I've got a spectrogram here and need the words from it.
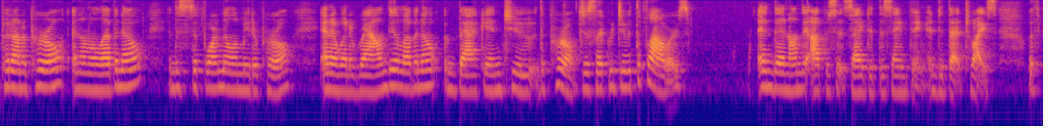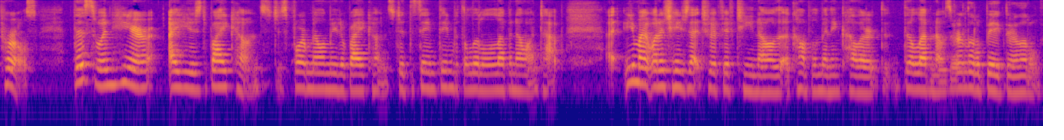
put on a pearl and an 11 and this is a 4 millimeter pearl, and I went around the 11 and back into the pearl, just like we do with the flowers. And then on the opposite side did the same thing and did that twice with pearls. This one here, I used bicones, just 4 millimeter bicones. Did the same thing with a little 11 on top. You might want to change that to a 15 a complementing color. The, the 11 are a little big, they're a little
